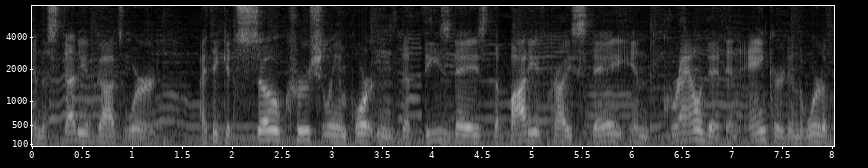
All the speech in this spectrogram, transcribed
in the study of God's Word. I think it's so crucially important that these days the body of Christ stay in, grounded and anchored in the Word of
